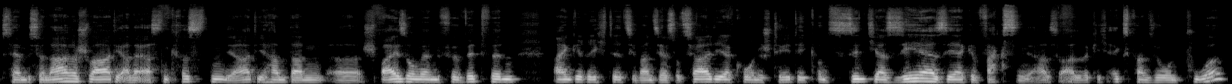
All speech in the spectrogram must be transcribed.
sehr missionarisch war, die allerersten Christen, ja, die haben dann äh, Speisungen für Witwen eingerichtet, sie waren sehr sozialdiakonisch tätig und sind ja sehr, sehr gewachsen, ja, es war also wirklich Expansion pur.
